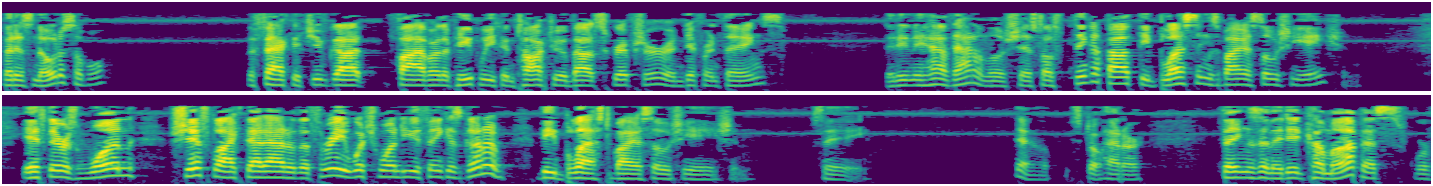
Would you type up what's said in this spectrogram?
but it's noticeable. The fact that you've got five other people you can talk to about Scripture and different things, they didn't have that on those shifts. So think about the blessings by association. If there's one shift like that out of the three, which one do you think is going to be blessed by association? See know, we still had our things and they did come up. That's we're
